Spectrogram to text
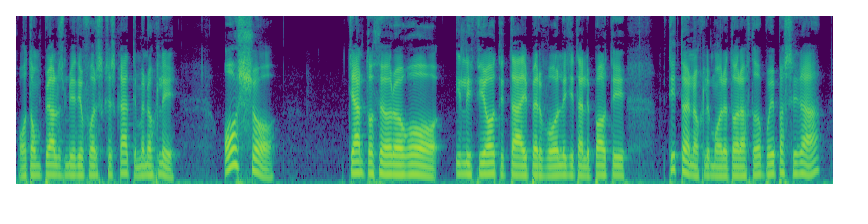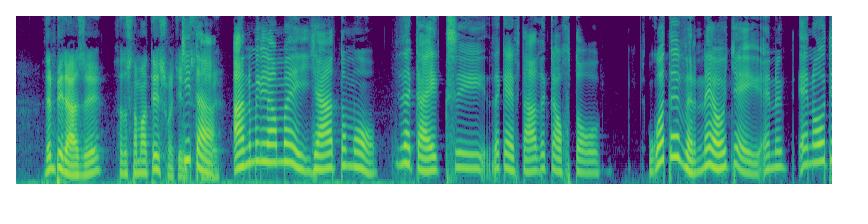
όταν μου πει άλλος μία-δύο φορές ξέρεις κάτι, με ενοχλεί. Όσο και αν το θεωρώ εγώ ηλικιότητα, υπερβόλη κτλ. Ότι τι το ενοχλεί μωρέ τώρα αυτό που είπα σιγά, δεν πειράζει, θα το σταματήσουμε εκείνη τη Κοίτα, στιγμή. αν μιλάμε για άτομο 16, 17, 18, whatever, ναι, ΟΚ. Εννο, εννοώ ότι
